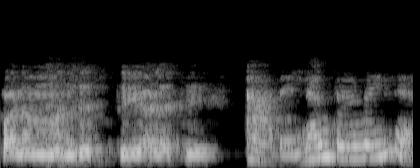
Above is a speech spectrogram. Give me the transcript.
பணம் அந்தஸ்து அழகு. அதெல்லாம் தேவையில்லை.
